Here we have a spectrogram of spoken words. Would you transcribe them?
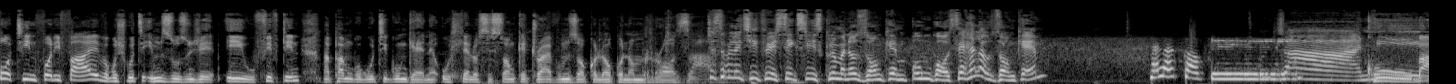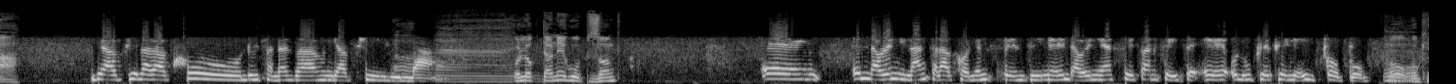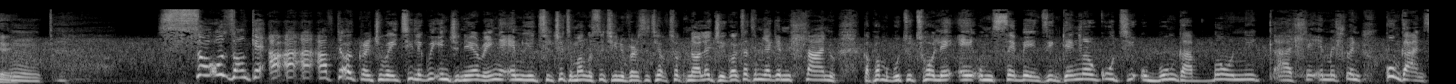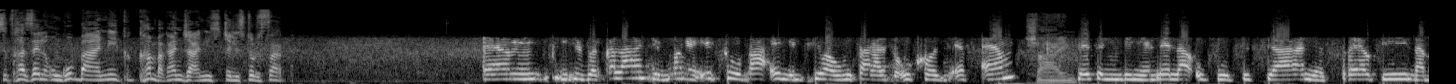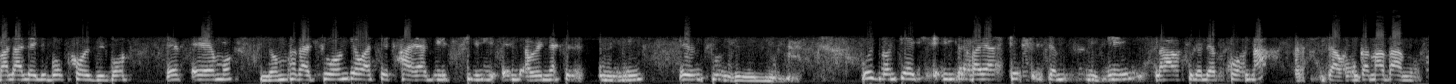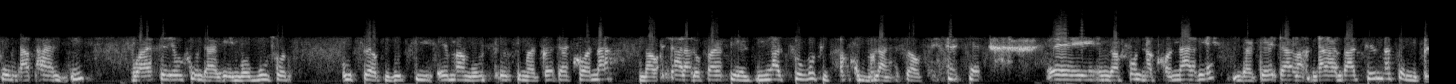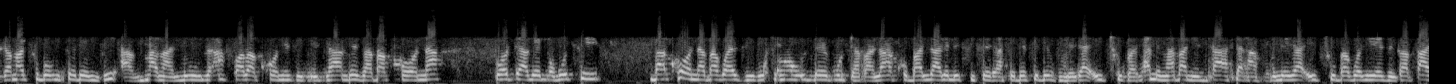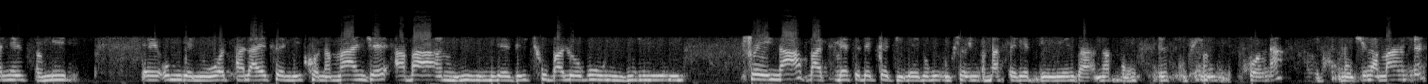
1445 okusho ukuthi imzuzu nje i15 ngaphambi kokuthi kungene uhlelo sisonke drive umzoko lokho nomroza Disability 360 sikhuluma noZonke Mpungo. Say hello Zonke. Hello Sophie. Njani? kuba Ngiyaphila kakhulu ithanda zami ngiyaphila. Ah. u lockdown ekuphi zonke Eh endaweni la ngihlala khona emsebenzini endaweni yase Sunface eh oluphephele iCobo. oh okay So uZonke a- a- a- after graduated kwi engineering eMUT Chithamanga City University of Technology kwathatha iminyaka emihlanu ngaphambi kokuthi uthole eh, umsebenzi ngenxa yokuthi ubungaboni kahle emehlweni. Kungani? Sichazele ungubani? Kuhamba kanjani sitshela istory sakho? Em ngizoqala ngibonge ithuba engilithiwa umsakazo uCause FM. shine bese ngibingelela ubuthi siyane selfie nabalaleli bokhozi bo FM nomphakathi wonke wasekhaya kithi endaweni yasezweni emthunzini uzonke ke indaba yakhe isemthunzini la khulele khona ndawonke amabanga ufunda phansi wase yofunda ke ngobuso uself ukuthi emangosi singaqeda khona ngawuhlala lo 5 years ngiyathuka ukuthi sakhumbula ngiself eh ngafunda khona ke ngaqeda ngathi mase ngibheka amathuba omsebenzi akubanga lula kwaba khona izinto ezaba khona. Kodwa ke nokuthi bakhona bakwazi ukuthi uma ubeka udaba lakho balale lesise kahle bese bevuleka ithuba. Nami ngaba nentahla ngavuleka ithuba kwenye yezinkampani ezimile eh umngeni water la esengikhona manje abanginikeza ithuba lokungi trainer bathi bese beqedile ukungitrainer baseke bengenza ngabonke khona njengamanje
